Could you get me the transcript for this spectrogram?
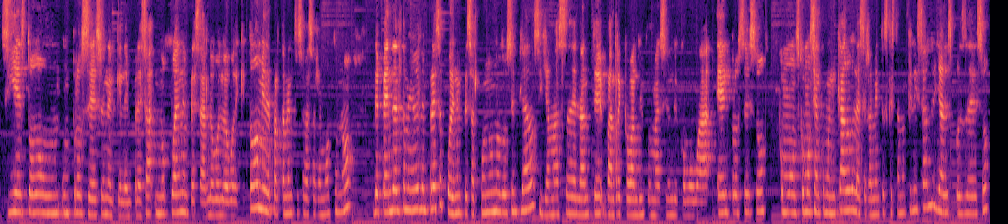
sí es todo un, un, proceso en el que la empresa no pueden empezar luego, luego de que todo mi departamento se va a hacer remoto, no Depende del tamaño de la empresa, pueden empezar con uno o dos empleados y ya más adelante van recabando información de cómo va el proceso, cómo, cómo se han comunicado, las herramientas que están utilizando y ya después de eso,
